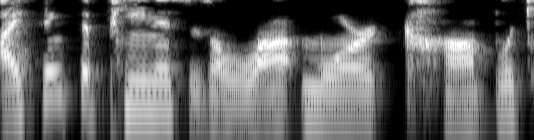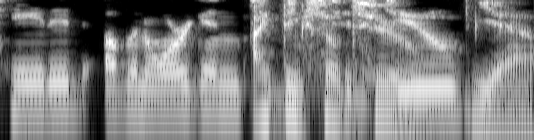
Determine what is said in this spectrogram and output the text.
I think the penis is a lot more complicated of an organ. To, I think so to too. do. Yeah,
